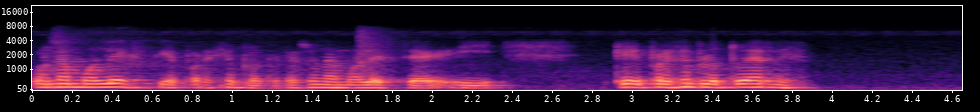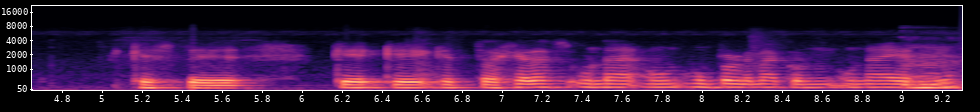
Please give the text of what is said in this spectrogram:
una molestia, por ejemplo, que traes una molestia y que, por ejemplo, tu hernia, que este... Que, que, que trajeras una, un, problema con una hernia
